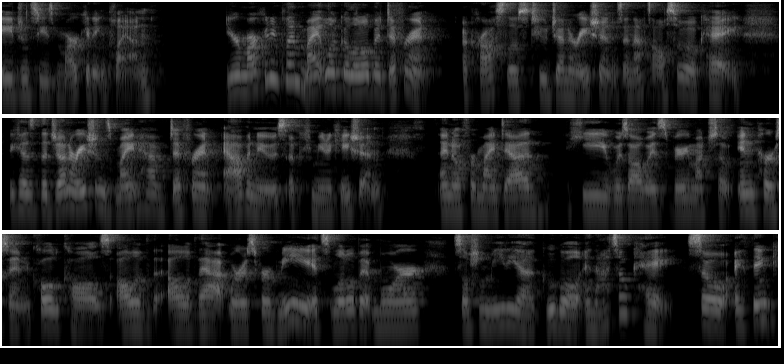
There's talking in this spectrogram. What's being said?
agency's marketing plan, your marketing plan might look a little bit different across those two generations, and that's also okay because the generations might have different avenues of communication. I know for my dad, he was always very much so in person, cold calls, all of the, all of that. Whereas for me, it's a little bit more social media, Google, and that's okay. So I think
